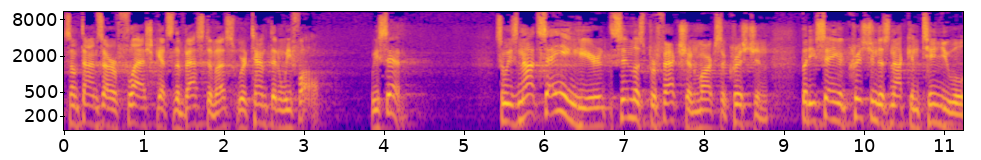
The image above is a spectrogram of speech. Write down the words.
sometimes our flesh gets the best of us. We're tempted and we fall. We sin. So he's not saying here sinless perfection marks a Christian, but he's saying a Christian does not continual,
